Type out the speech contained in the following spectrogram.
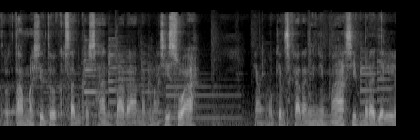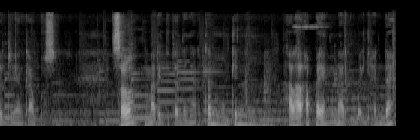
Terutama sih itu kesan-kesan para anak mahasiswa yang mungkin sekarang ini masih merajalela dunia kampus. So, mari kita dengarkan mungkin hal-hal apa yang menarik bagi Anda.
